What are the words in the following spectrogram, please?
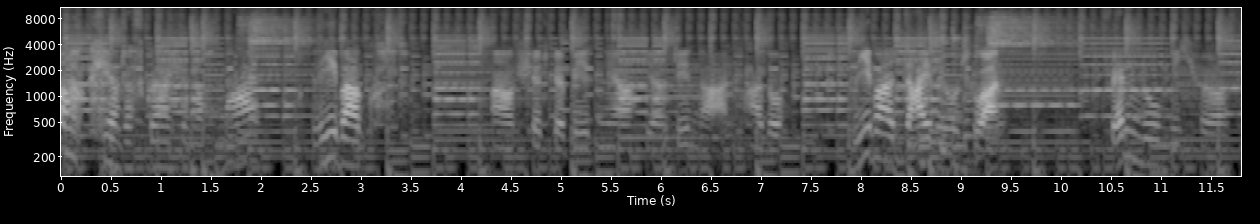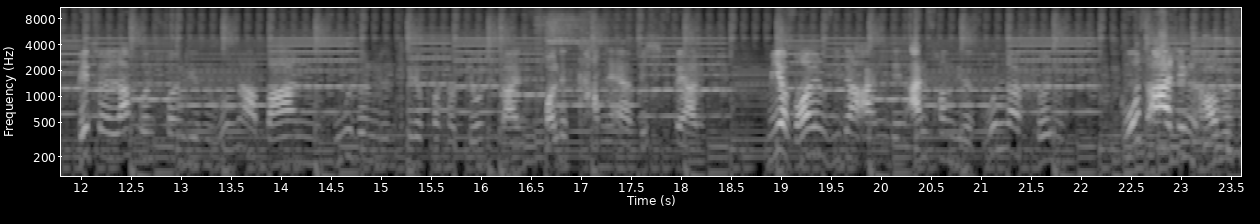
Okay, und das gleiche nochmal. Lieber Gott. Oh shit, wir beten ja hier den da an. Also, Lieber Daimyo Chuan, wenn du mich hörst, bitte lass uns von diesem wunderbaren, wuselnden Teleportationsstein volle Kanne erwischt werden. Wir wollen wieder an den Anfang dieses wunderschönen, großartigen Raumes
